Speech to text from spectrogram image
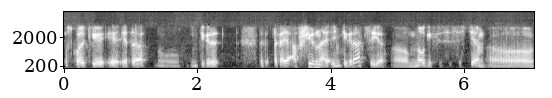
поскольку это ну, интегра такая обширная интеграция э, многих систем. Э,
